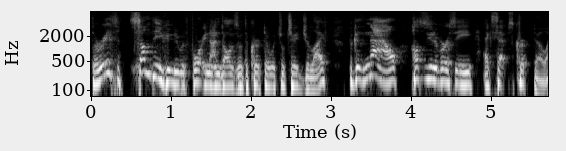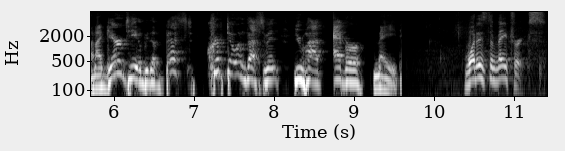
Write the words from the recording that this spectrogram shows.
there is something you can do with $49 worth of crypto, which will change your life because now Hustle University accepts crypto. And I guarantee it'll be the best crypto investment you have ever made. What is the matrix?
